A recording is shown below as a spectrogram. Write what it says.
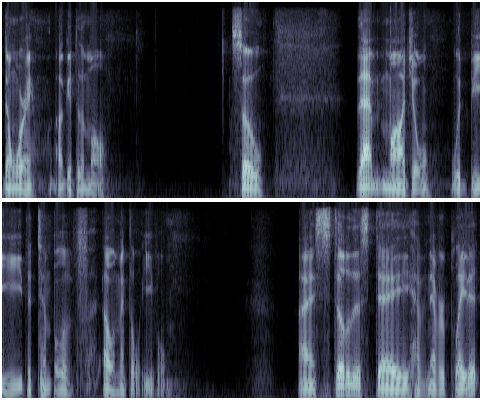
don't worry, I'll get to them all. So that module would be the Temple of Elemental Evil. I still to this day have never played it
